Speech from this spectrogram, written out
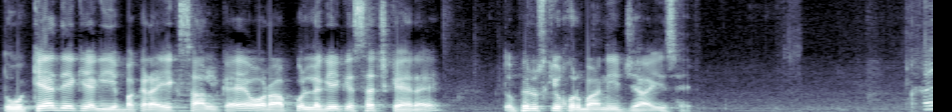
تو وہ کہہ دے کہ اگر یہ بکرا ایک سال کا ہے اور آپ کو لگے کہ سچ کہہ رہا ہے، تو پھر اس کی قربانی جائز ہے۔ میں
